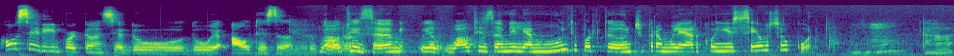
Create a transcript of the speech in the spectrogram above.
qual seria a importância do, do autoexame, doutora? O autoexame, o autoexame ele é muito importante para a mulher conhecer o seu corpo, uhum. tá?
